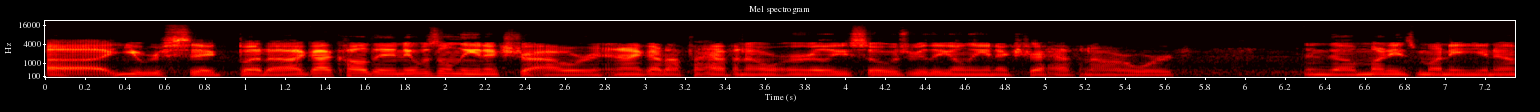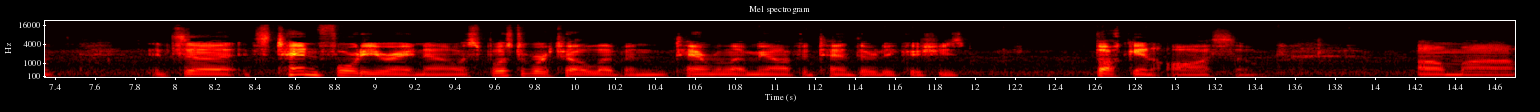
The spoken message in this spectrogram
Uh, you were sick, but uh, I got called in. It was only an extra hour, and I got off a half an hour early, so it was really only an extra half an hour work. And uh, money's money, you know. It's uh, it's 10:40 right now. I was supposed to work till 11. Tamara let me off at 10:30 because she's fucking awesome. Um, uh,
